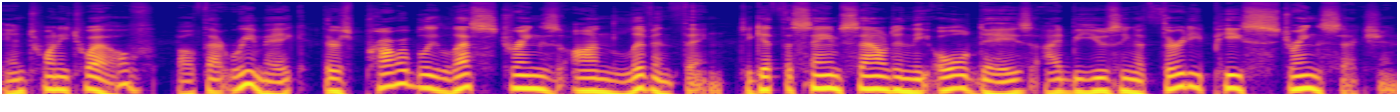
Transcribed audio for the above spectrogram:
in 2012 about that remake, there's probably less strings on Livin' Thing. To get the same sound in the old days, I'd be using a 30 piece string section.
